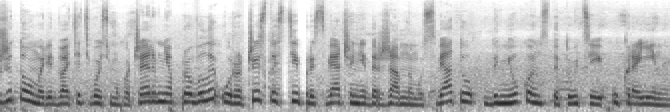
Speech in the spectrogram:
Житомирі 28 червня провели урочистості, присвячені державному святу Дню Конституції України.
